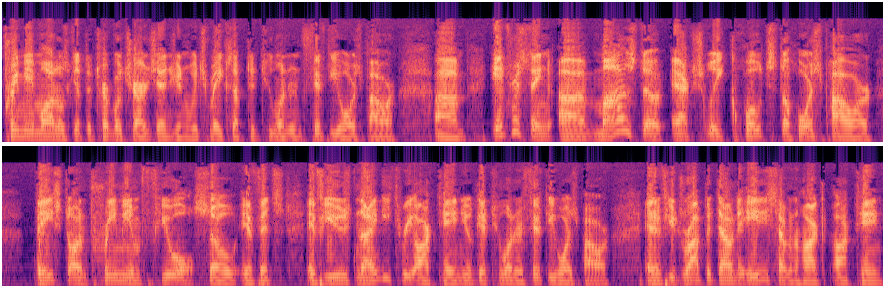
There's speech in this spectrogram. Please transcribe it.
Premium models get the turbocharged engine, which makes up to 250 horsepower. Um, interesting, uh, Mazda actually quotes the horsepower based on premium fuel. So if it's if you use 93 octane, you'll get 250 horsepower, and if you drop it down to 87 octane,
